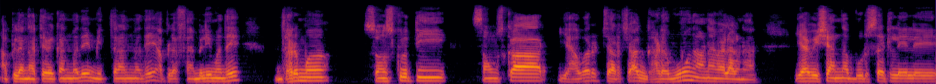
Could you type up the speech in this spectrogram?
आपल्या नातेवाईकांमध्ये मित्रांमध्ये आपल्या फॅमिलीमध्ये धर्म संस्कृती संस्कार यावर चर्चा घडवून आणाव्या लागणार. या विषयांना बुरसटलेले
